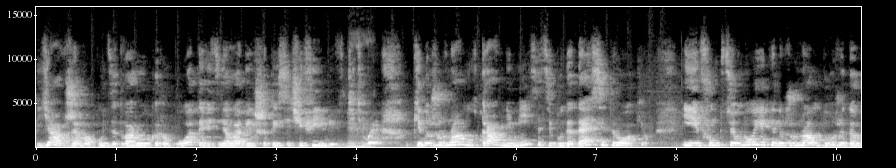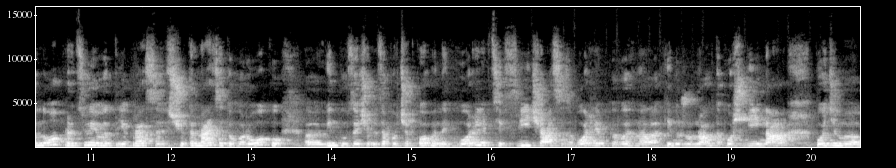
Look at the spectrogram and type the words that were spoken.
я вже, мабуть, за два роки роботи відзняла більше тисячі фільмів з дітьми. Кіножурналу в травні місяці буде 10 років. І функціонує кіножурнал дуже давно. Працює от якраз з 2014 року. Е, Він був започаткований в Горлівці. В свій час з Горлівки вигнала кіножурнал також війна. Потім е,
